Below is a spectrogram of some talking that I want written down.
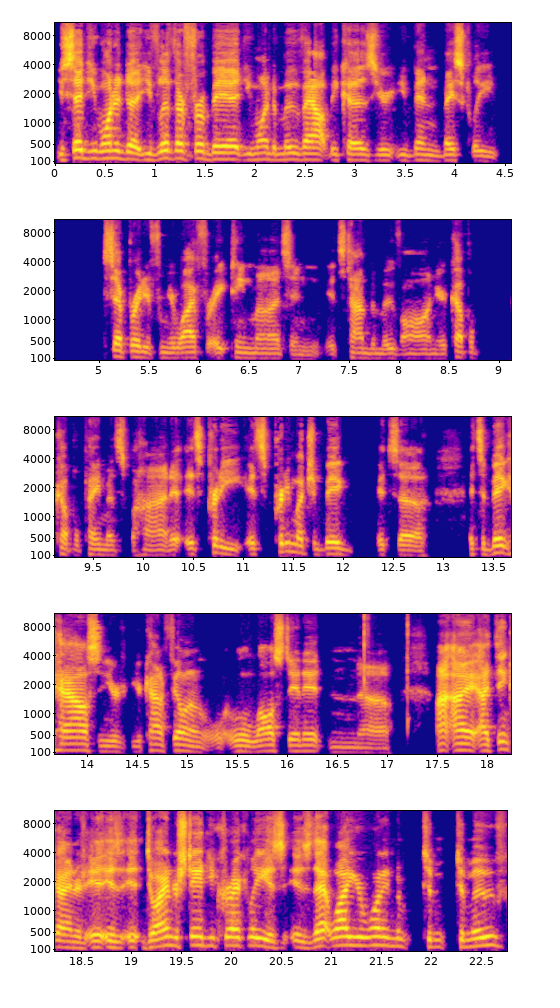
you said you wanted to. You've lived there for a bit. You wanted to move out because you're you've been basically separated from your wife for 18 months and it's time to move on you're a couple couple payments behind it it's pretty it's pretty much a big it's a it's a big house and you're you're kind of feeling a little lost in it and uh i i, think i understand is, is do i understand you correctly is is that why you're wanting to to, to move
